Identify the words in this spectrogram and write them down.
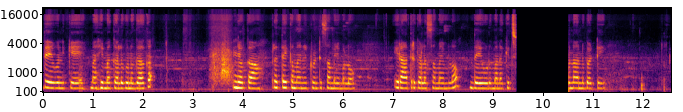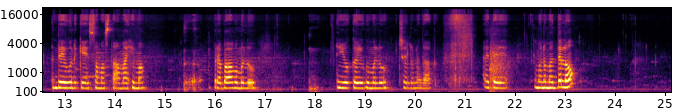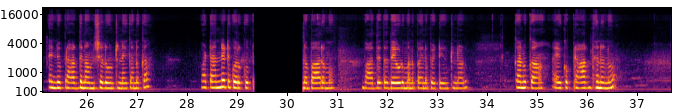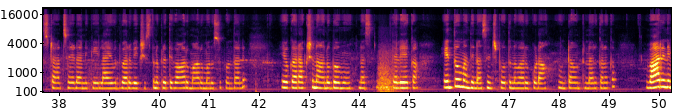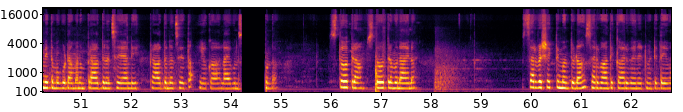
దేవునికే మహిమ కలుగునుగాక ఈ యొక్క ప్రత్యేకమైనటువంటి సమయంలో ఈ రాత్రికాల సమయంలో దేవుడు మనకి గుణాన్ని బట్టి దేవునికే సమస్త మహిమ ప్రభావములు యొక్క యుగములు చెల్లునుగాక అయితే మన మధ్యలో ఎన్నో ప్రార్థన అంశాలు ఉంటున్నాయి కనుక వాటన్నిటి కొరకు మన భారము బాధ్యత దేవుడు మన పైన పెట్టి ఉంటున్నాడు. కనుక ఆ యొక్క ప్రార్థనను స్టార్ట్ చేయడానికి లైవ్ ద్వారా వీక్షిస్తున్న ప్రతి వారు మారు మనసు పొందాలి. ఈ యొక్క రక్షణ అనుభవము నశ తెలియక ఎంతోమంది నశించిపోతున్న వారు కూడా ఉంటా ఉంటున్నారు కనుక వారి నిమిత్తము కూడా మనం ప్రార్థన చేయాలి. ప్రార్థన చేత ఈ యొక్క లైవ్ను స్తోత్రం స్తోత్రము నాయన. సర్వశక్తిమంతుడా సర్వాధికారి అయినటువంటి దేవ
